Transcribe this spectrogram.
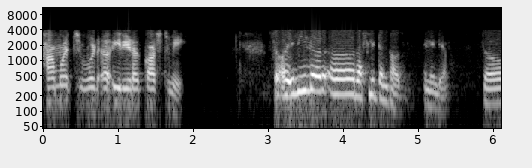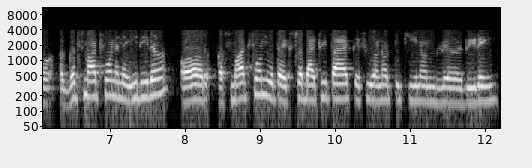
how much would a e-reader cost me? So a e-reader, uh, roughly 10,000 in India. So a good smartphone and an e-reader or a smartphone with an extra battery pack if you are not too keen on re- reading.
